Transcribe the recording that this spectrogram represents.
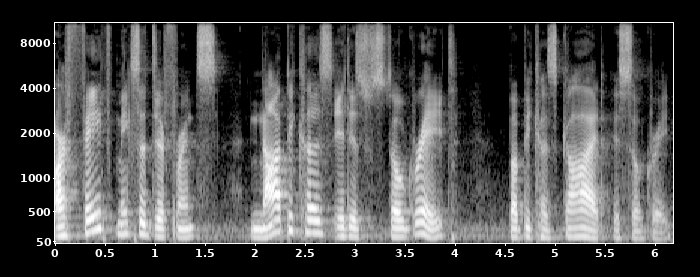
Our faith makes a difference not because it is so great, but because God is so great.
